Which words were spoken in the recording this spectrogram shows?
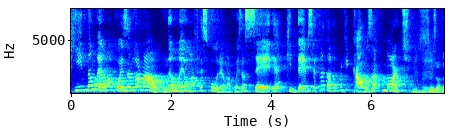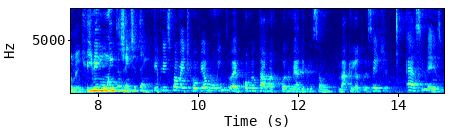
que não é uma coisa normal, não é uma frescura, é uma coisa séria que deve ser tratada porque causa morte. Exatamente. E muita gente tem. E principalmente o que eu via muito é como eu tava, quando minha depressão naquele adolescente, é assim mesmo.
